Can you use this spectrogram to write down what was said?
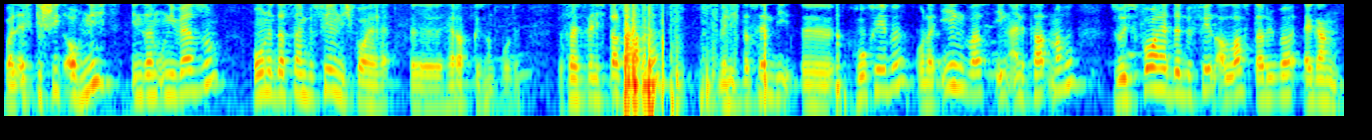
Weil es geschieht auch nichts in seinem Universum, ohne dass sein Befehl nicht vorher äh, herabgesandt wurde. Das heißt, wenn ich das mache, wenn ich das Handy äh, hochhebe oder irgendwas, irgendeine Tat mache, so ist vorher der Befehl Allahs darüber ergangen.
